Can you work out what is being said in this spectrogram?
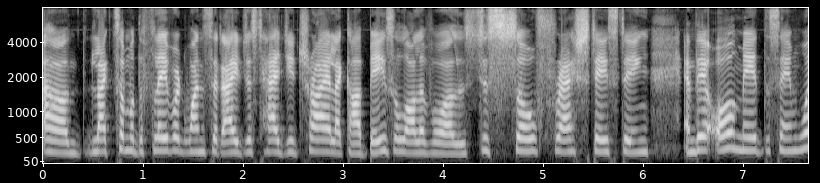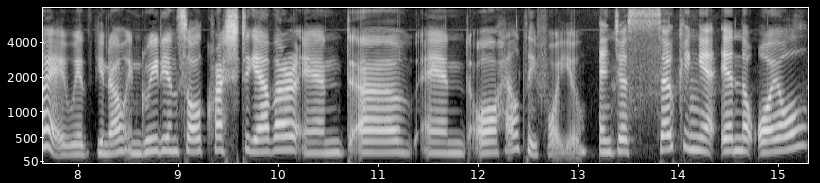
um, like some of the flavored ones that I just had you try, like our basil olive oil is just so fresh tasting, and they're all made the same way with you know ingredients all crushed together and uh, and all healthy for you. and just soaking it in the oil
